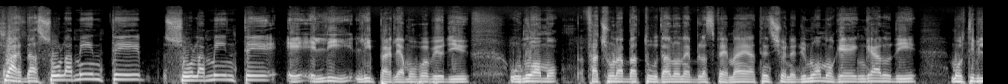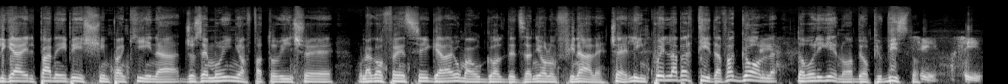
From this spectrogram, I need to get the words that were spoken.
Guarda, solamente, solamente e, e lì, lì, parliamo proprio di un uomo, faccio una battuta, non è blasfema, eh, attenzione, di un uomo che è in grado di moltiplicare il pane e i pesci in panchina. Giuseppe Mourinho ha fatto vincere una conferenza League alla Roma con gol de Zagnolo in finale, cioè lì in quella partita fa gol, sì. dopodiché non abbiamo più visto. Sì, sì,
